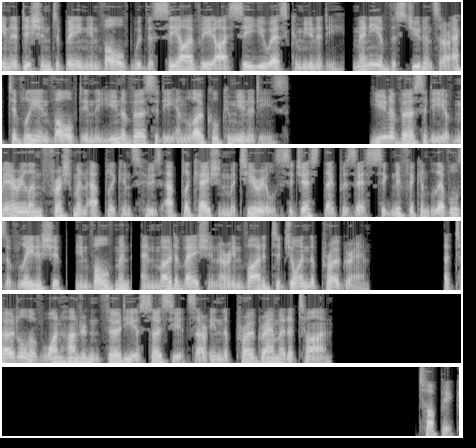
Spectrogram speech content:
In addition to being involved with the CIVICUS community, many of the students are actively involved in the university and local communities. University of Maryland freshman applicants whose application materials suggest they possess significant levels of leadership, involvement, and motivation are invited to join the program. A total of 130 associates are in the program at a time. Topic:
